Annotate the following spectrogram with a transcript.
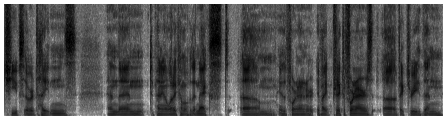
Chiefs over Titans. And then depending on what I come up with the next, um, if the 49er, if I predict a 49ers uh, victory, then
